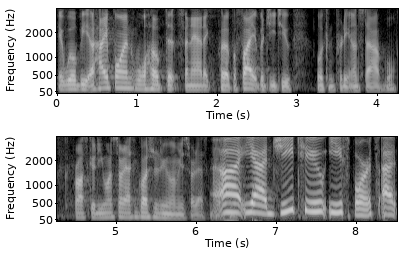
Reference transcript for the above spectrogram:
it will be a hype one. We'll hope that Fnatic put up a fight, but G2 looking pretty unstoppable. Roscoe, do you want to start asking questions or do you want me to start asking Uh, questions? yeah, G2 Esports at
